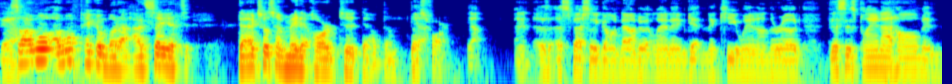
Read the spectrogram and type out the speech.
Yeah. So I won't. I won't pick them, but I, I'd say it's the Exos have made it hard to doubt them thus Yeah. far. And uh, especially going down to Atlanta and getting a key win on the road. This is playing at home, and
